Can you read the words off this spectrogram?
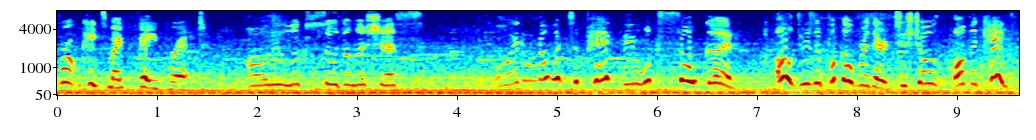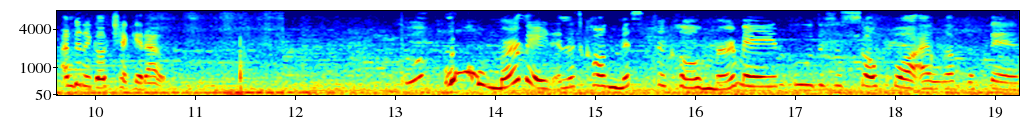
fruit cake's my favorite. Oh, they look so delicious. Oh, I don't know what to pick. They look so good. Oh, there's a book over there to show all the cakes. I'm gonna go check it out. Ooh, mermaid, and it's called Mystical Mermaid. Ooh, this is so cool. I love the fin.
